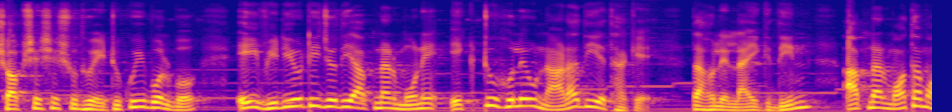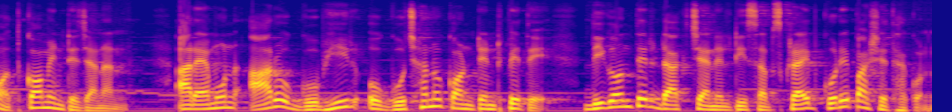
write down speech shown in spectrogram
সবশেষে শুধু এটুকুই বলব, এই ভিডিওটি যদি আপনার মনে একটু হলেও নাড়া দিয়ে থাকে তাহলে লাইক দিন, আপনার মতামত কমেন্টে জানান। আর এমন আরও গভীর ও গোছানো কন্টেন্ট পেতে দিগন্তের ডাক চ্যানেলটি সাবস্ক্রাইব করে পাশে থাকুন।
